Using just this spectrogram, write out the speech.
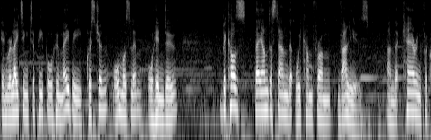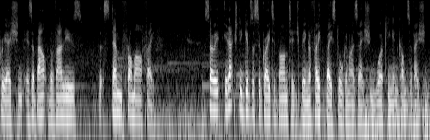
in relating to people who may be Christian or Muslim or Hindu because they understand that we come from values and that caring for creation is about the values that stem from our faith. So it, it actually gives us a great advantage being a faith-based organisation working in conservation.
